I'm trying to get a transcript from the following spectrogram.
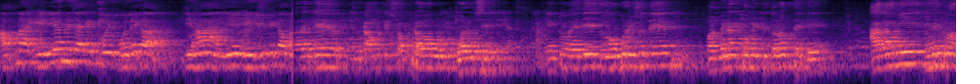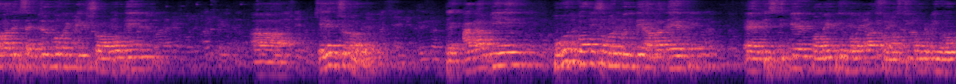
अपना एरिया में जाके कोई बोलेगा कि हाँ ये एजीपी का তাদেরকে মোটামুটি সবটাও বলছে কিন্তু এই যে যুব পরিষদের কনভেনার কমিটির তরফ থেকে আগামী যেহেতু আমাদের সেন্ট্রাল কমিটির সভাপতির ইলেকশন হবে। আগামী বহুত কম সময়ের মধ্যে আমাদের ডিস্ট্রিক্টের কমিটি হোক বা সমষ্টি কমিটি হোক,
